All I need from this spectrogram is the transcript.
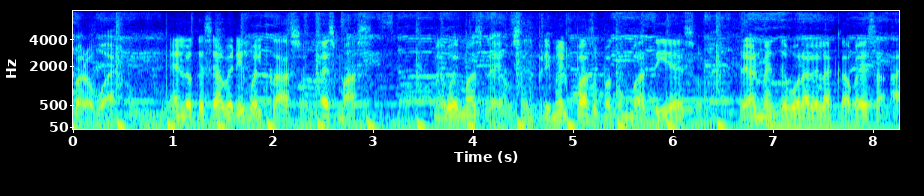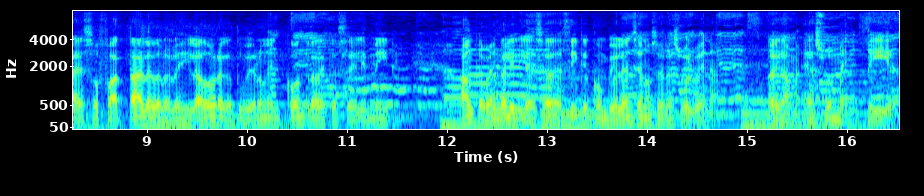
Pero bueno, en lo que se averigua el caso, es más, me voy más lejos. El primer paso para combatir eso, realmente volarle la cabeza a esos fatales de los legisladores que tuvieron en contra de que se elimine. Aunque venga la iglesia a decir que con violencia no se resuelve nada. Óigame, eso es mentira.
